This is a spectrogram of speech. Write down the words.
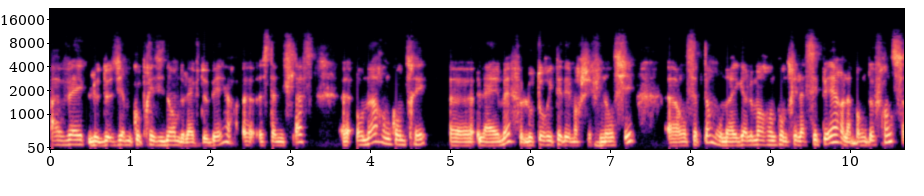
avec le deuxième coprésident de la F2PR, Stanislas, on a rencontré euh, l'AMF, l'autorité des marchés financiers. Euh, en septembre, on a également rencontré la CPR, la Banque de France,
